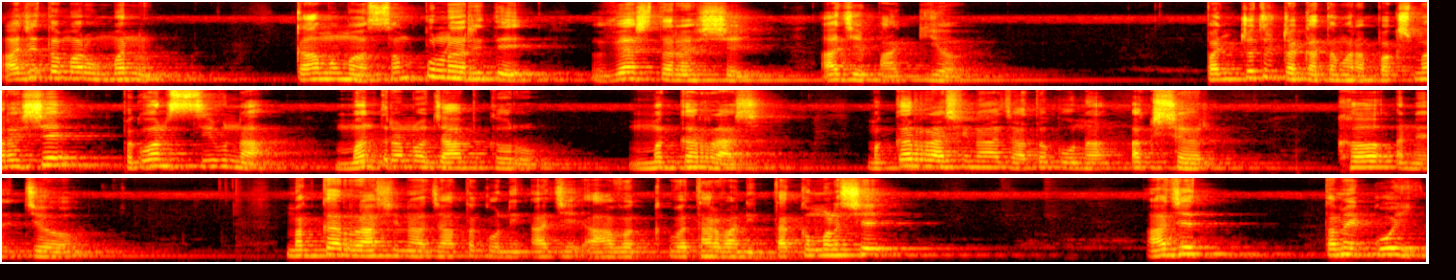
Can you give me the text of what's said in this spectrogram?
આજે તમારું મન કામમાં સંપૂર્ણ રીતે વ્યસ્ત રહેશે. આજે ભાગ્ય પંચોતેર ટકા તમારા પક્ષમાં રહેશે. ભગવાન શિવના મંત્રનો જાપ કરો. મકર રાશિ. મકર રાશિના જાતકોના અક્ષર ખ અને જ. મકર રાશિના જાતકોની આજે આવક વધારવાની તક મળશે. આજે તમે કોઈ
